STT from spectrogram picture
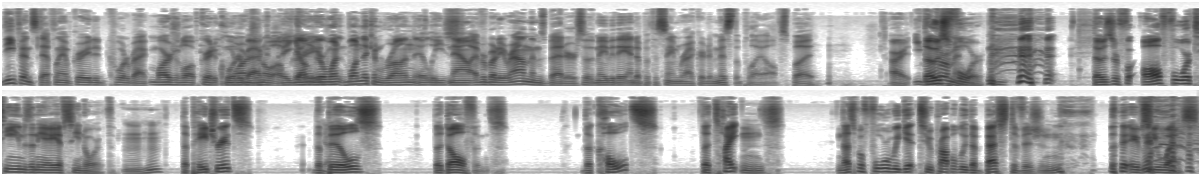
defense definitely upgraded, quarterback. Marginal upgraded quarterback. Marginal A younger one, one that can run at least. Now everybody around them's better, so maybe they end up with the same record and miss the playoffs. But all right, those four. those are four, all four teams in the AFC North. mm-hmm. the Patriots, the Yep. Bills, the Dolphins, the Colts, the Titans, and that's before we get to probably the best division, the AFC West.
